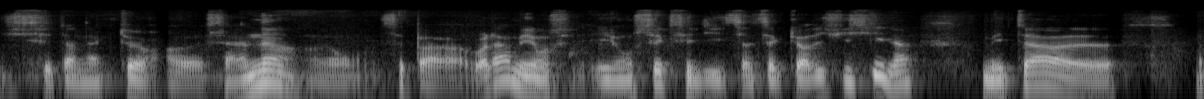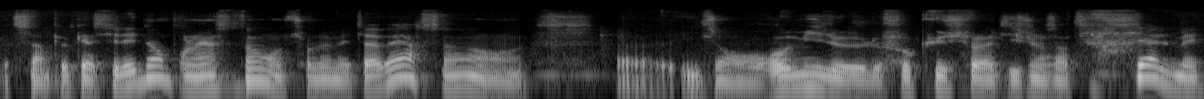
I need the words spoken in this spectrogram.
c'est un acteur, euh, c'est un nain. C'est pas voilà, mais on, et on sait que c'est, un secteur difficile. Hein. Meta, euh, c'est un peu cassé les dents pour l'instant sur le métaverse. Hein. ils ont remis le, focus sur l'intelligence artificielle, mais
